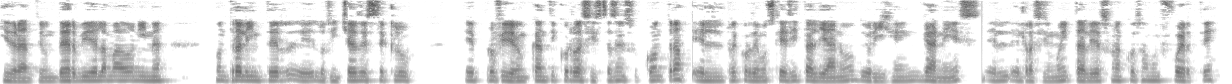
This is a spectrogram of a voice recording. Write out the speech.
y durante un derby de la Madonina contra el Inter, eh, los hinchas de este club eh, profirieron cánticos racistas en su contra. Él, recordemos que es italiano, de origen ganés. El, racismo en Italia es una cosa muy fuerte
